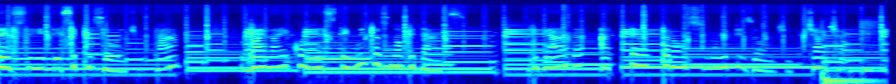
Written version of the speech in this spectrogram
desse, desse episódio, tá? Vai lá e conhece, tem muitas novidades. Obrigada, até o próximo episódio. Tchau, tchau.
